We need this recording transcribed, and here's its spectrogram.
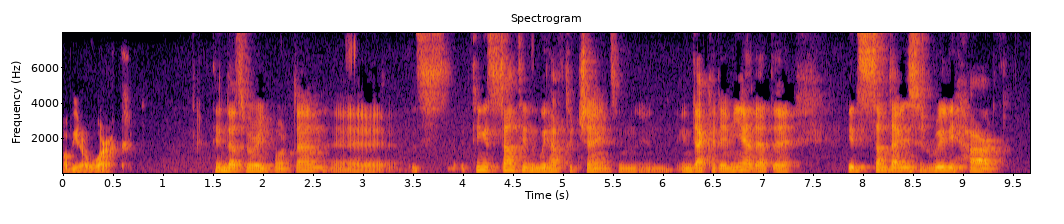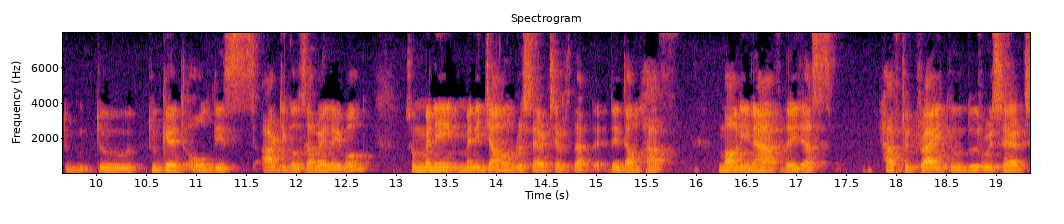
of your work. I think that's very important. Uh, I think it's something we have to change in, in, in the academia that uh, it's sometimes really hard to, to, to get all these articles available. So many many young researchers that they don't have money enough, they just have to try to do research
